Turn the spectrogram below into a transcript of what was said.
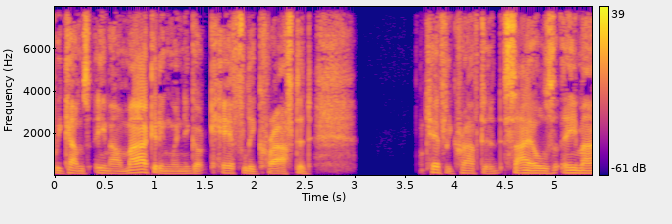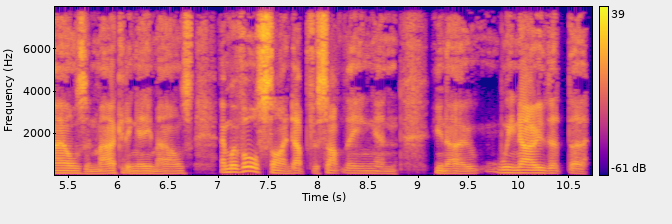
becomes email marketing when you've got carefully crafted carefully crafted sales emails and marketing emails. And we've all signed up for something and, you know, we know that the,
